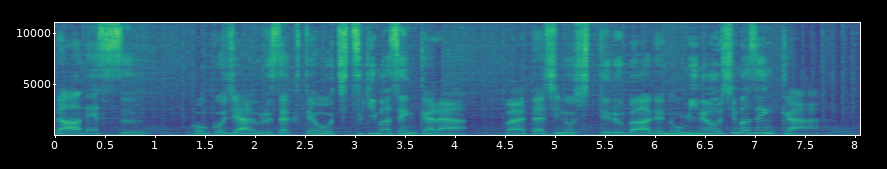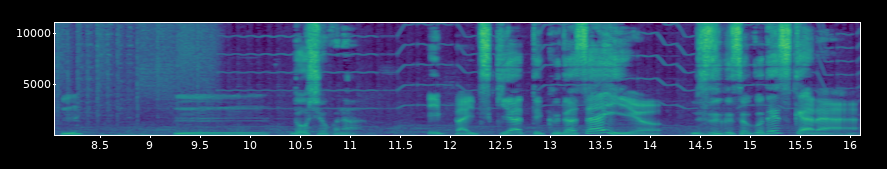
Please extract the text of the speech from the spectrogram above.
どうですここじゃうるさくて落ち着きませんから私の知ってるバーで飲み直しませんか？ん？うーん、どうしようかな。一杯付き合ってくださいよ。すぐそこですから。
